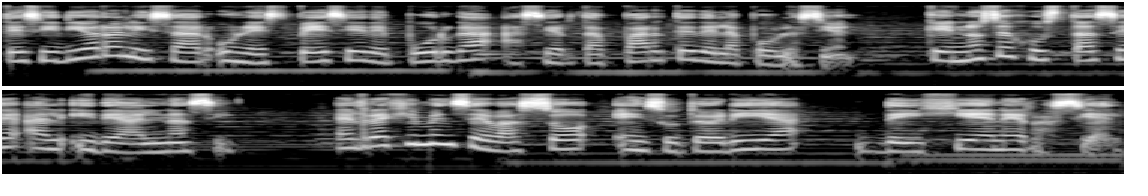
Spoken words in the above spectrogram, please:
decidió realizar una especie de purga a cierta parte de la población, que no se ajustase al ideal nazi. El régimen se basó en su teoría de higiene racial,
